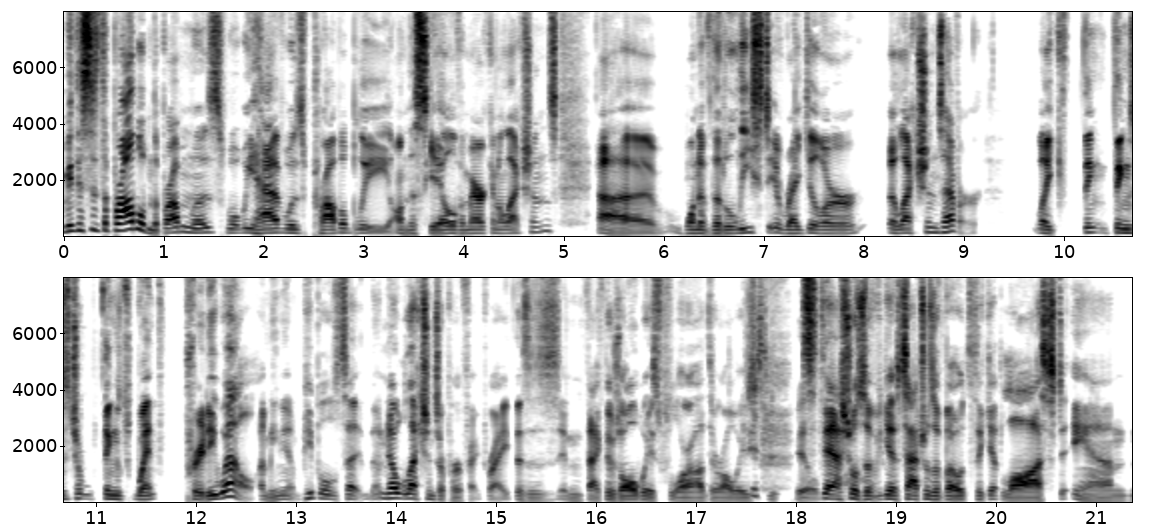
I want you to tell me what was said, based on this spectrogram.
I mean, this is the problem. The problem was what we have was probably on the scale of American elections, uh, one of the least irregular elections ever. Like th- things things went pretty well. I mean, you know, people say no elections are perfect, right? This is, in fact, there's always fraud. There are always satchels of you know, satchels of votes that get lost, and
